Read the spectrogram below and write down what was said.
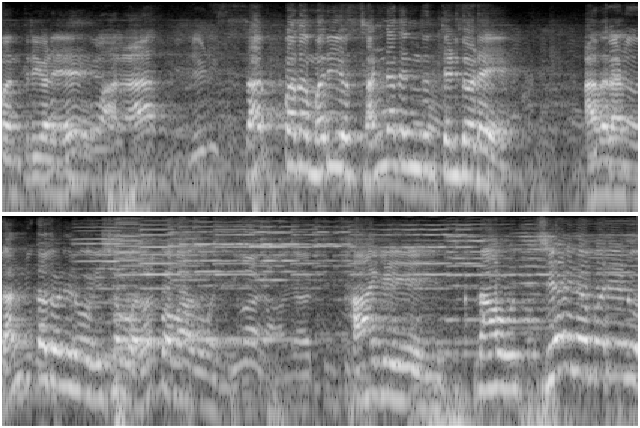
ಮಂತ್ರಿಗಳೇ, ಸರ್ಪದ ಮರಿಯು ಸಣ್ಣದೆಂದು ತಿಳಿದೊಡೆ, ಅದರ ದಂತದೊಳಿರುವ ವಿಷವು ಅಲ್ಪವಾಗುವುದು. ಹಾಗೆಯೇ ನಾವು ಚೇಳಿನ ಮರಿಯನ್ನು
